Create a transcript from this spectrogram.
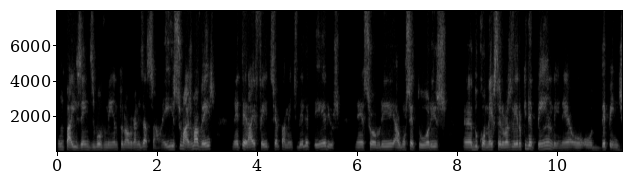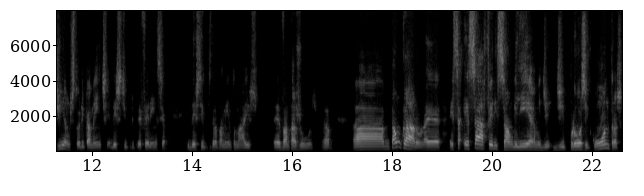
um país em desenvolvimento na organização. E isso, mais uma vez, né, terá efeitos certamente deletérios né, sobre alguns setores é, do comércio exterior brasileiro que dependem, né, ou, ou, dependiam historicamente desse tipo de preferência e desse tipo de tratamento mais é, vantajoso. Né? Ah, então, claro, né, essa, essa aferição, Guilherme, de, de prós e contras,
